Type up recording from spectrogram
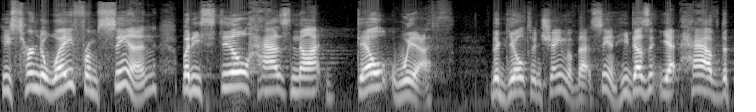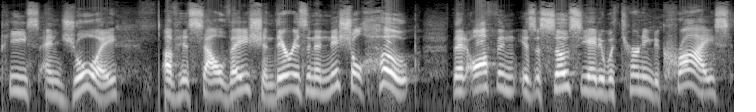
He's turned away from sin, but he still has not dealt with the guilt and shame of that sin. He doesn't yet have the peace and joy of his salvation. There is an initial hope that often is associated with turning to Christ,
